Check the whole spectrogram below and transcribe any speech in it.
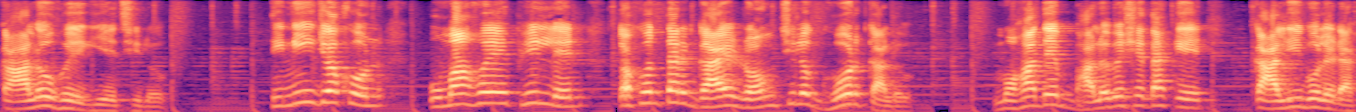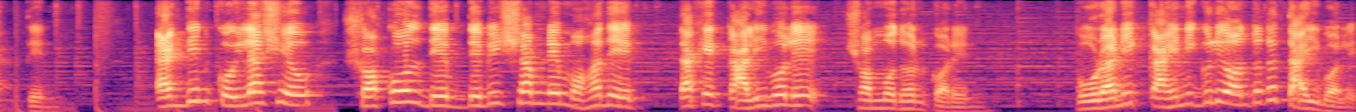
কালো হয়ে গিয়েছিল। তিনি যখন উমা হয়ে ফিরলেন, তখন তার গায়ের রং ছিল ঘোর কালো। মহাদেব ভালোবেসে তাকে কালী বলে ডাকতেন। একদিন কৈলাসেও সকল দেবদেবীর সামনে মহাদেব তাকে কালী বলে সম্বোধন করেন। পৌরাণিক কাহিনীগুলি অন্তত তাই বলে।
